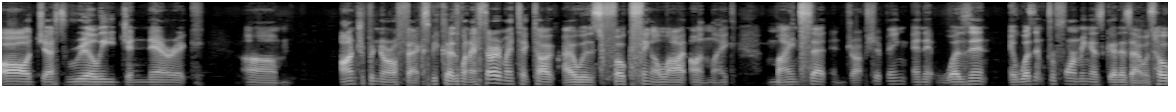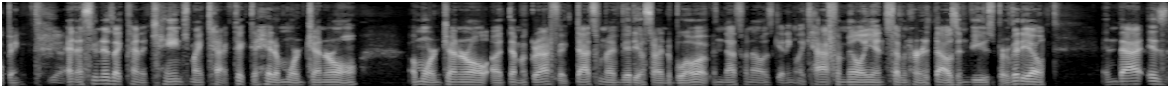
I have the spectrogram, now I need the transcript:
all just really generic um, entrepreneurial facts. Because when I started my TikTok, I was focusing a lot on like mindset and dropshipping, and it wasn't it wasn't performing as good as I was hoping. yeah. And as soon as I kind of changed my tactic to hit a more general a more general uh, demographic, that's when my video started to blow up, and that's when I was getting like half a million, seven hundred thousand views per video, and that is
